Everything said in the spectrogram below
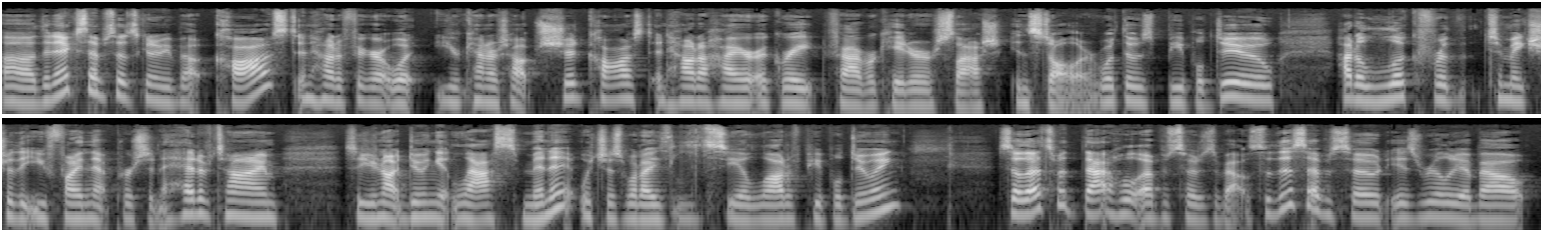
uh, the next episode is going to be about cost and how to figure out what your countertop should cost and how to hire a great fabricator slash installer. What those people do, how to look for to make sure that you find that person ahead of time, so you're not doing it last minute, which is what I see a lot of people doing. So that's what that whole episode is about. So this episode is really about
